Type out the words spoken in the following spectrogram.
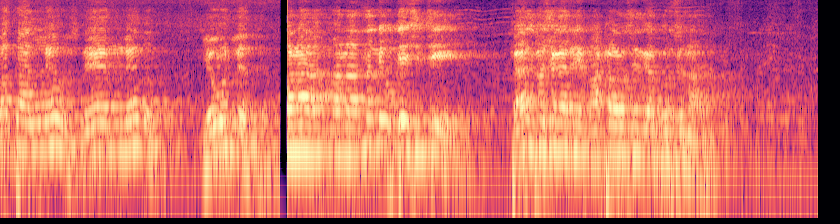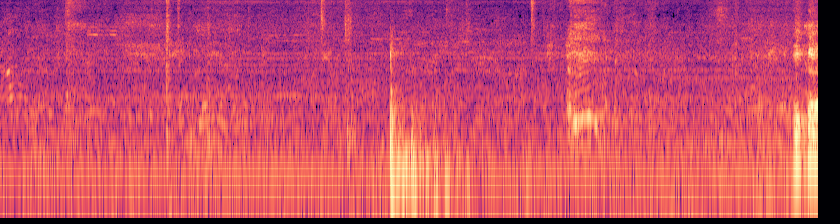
మతాలు లేవు స్నేహం లేదు ఎవరు లేదు. మన మన అందరినీ ఉద్దేశించి భాష గారిని మాట్లాడవలసిందిగా కూర్చున్నాను. ఇక్కడ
